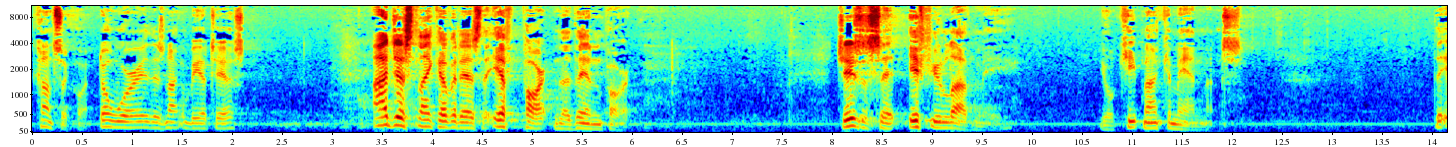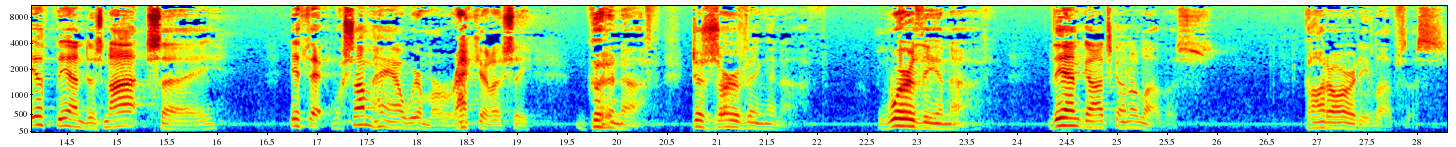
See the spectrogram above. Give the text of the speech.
consequent. Don't worry, there's not going to be a test. I just think of it as the if part and the then part. Jesus said, If you love me, you'll keep my commandments. The if then does not say, if that somehow we're miraculously good enough, deserving enough, worthy enough, then God's going to love us. God already loves us.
